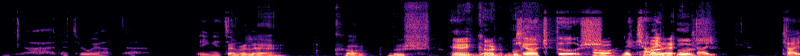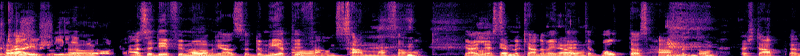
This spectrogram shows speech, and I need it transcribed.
Nej, det tror jag inte. Det är inget Det är väl eh, Kurt Busch? Är det Kurt Busch? Kurt Busch? Ja. Nej, Kaj, Busch. Kaj, Kyle, Kyle, Kyle ja. Alltså det är för många, ja. alltså, de heter ja. fan samma sak. Jag är ledsen, men kan de inte heta Bottas, Hamilton, Verstappen?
